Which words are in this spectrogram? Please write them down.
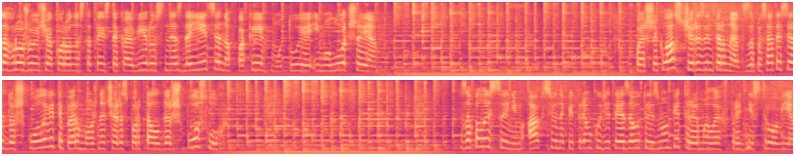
Загрожуюча коронастатистика, вірус не здається, навпаки, мутує і молодшає. Перший клас через інтернет записатися до школи тепер можна через портал Держпослуг. Запали синім акцію на підтримку дітей з аутизмом підтримали в Придністров'ї.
